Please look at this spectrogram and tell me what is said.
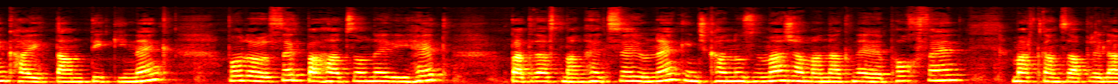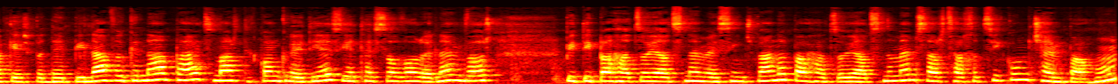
ենք, հայ տանտիկին ենք, բոլորս էլ պահածոների հետ պատրաստման հետ սեր ունենք, ինչքան ուզում է ժամանակները փոխվեն, մարդկանց ապրելակերպը դեպի լավը գնա, բայց մարդ կոնկրետ ես, եթե սովորել եմ, որ պիտի պահածոյացնեմ ես ինչ բանը, պահածոյացնում եմ, սարցախցիկում չեմ պահում,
